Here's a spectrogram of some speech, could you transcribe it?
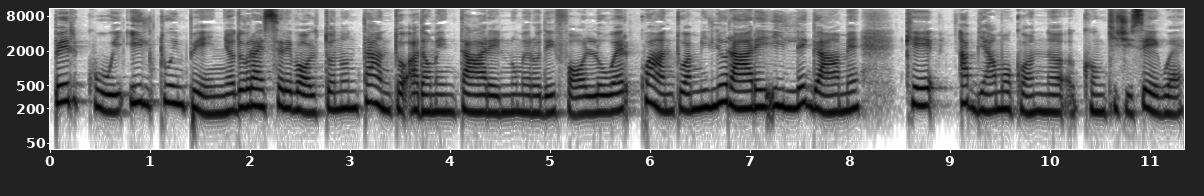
Per cui il tuo impegno dovrà essere volto non tanto ad aumentare il numero dei follower, quanto a migliorare il legame che abbiamo con, con, chi ci segue.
